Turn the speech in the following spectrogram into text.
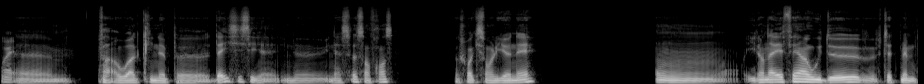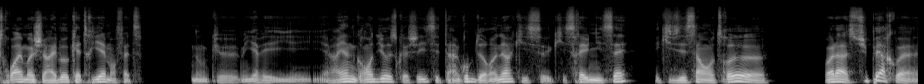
Ouais enfin World Cleanup euh, Day, si c'est une, une assoce en France. je crois qu'ils sont lyonnais. On... Il en avait fait un ou deux, peut-être même trois, et moi je suis arrivé au quatrième en fait. Donc, euh, mais il y avait, y avait rien de grandiose. Quoi. Je dis, c'était un groupe de runners qui se, qui se réunissaient et qui faisaient ça entre eux. Euh, voilà, super quoi.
